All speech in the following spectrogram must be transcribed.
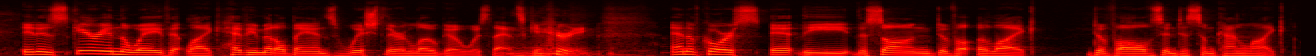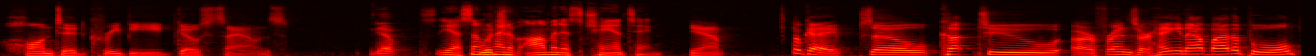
it is scary in the way that like heavy metal bands wish their logo was that scary. and of course, it, the the song devol- uh, like devolves into some kind of like haunted, creepy ghost sounds. Yep. Yeah, some Which- kind of ominous chanting. Yeah. Okay, so cut to our friends are hanging out by the pool.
